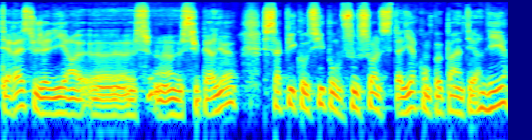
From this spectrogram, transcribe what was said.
terrestre, j'allais dire euh, supérieur, s'applique aussi pour le sous-sol, c'est-à-dire qu'on peut pas interdire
